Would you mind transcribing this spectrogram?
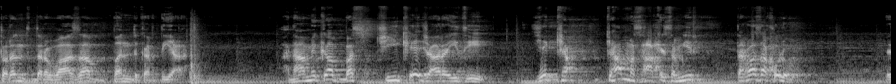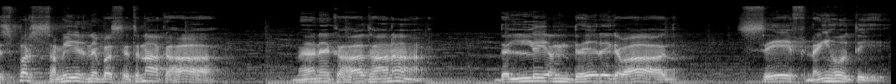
तुरंत दरवाज़ा बंद कर दिया। अनामिका बस चीखे जा रही थी। ये क्या क्या मज़ाक है समीर? दरवाज़ा खोलो। इस पर समीर ने बस इतना कहा। मैंने कहा था ना, दिल्ली अंधेरे के बाद सेफ़ नहीं होती।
